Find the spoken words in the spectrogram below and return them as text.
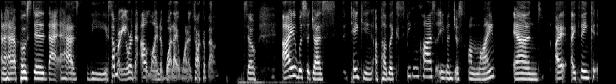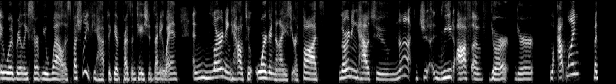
And I had a post-it that has the summary or the outline of what I want to talk about. So I would suggest taking a public speaking class, even just online, and I, I think it would really serve you well, especially if you have to give presentations anyway, and, and learning how to organize your thoughts, learning how to not read off of your your outline, but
